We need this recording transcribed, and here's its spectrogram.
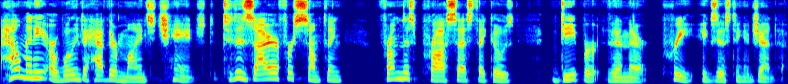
How many are willing to have their minds changed, to desire for something from this process that goes deeper than their pre existing agenda?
